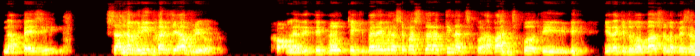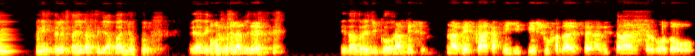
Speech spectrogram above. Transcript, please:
Να παίζει σαν να μην υπάρχει αύριο. δηλαδή, τύπου, ναι. και εκεί πέρα ήμουν σε φάση τώρα τι να της πω. Να πάω να της πω ότι είδα και τον μπαμπά σου, αλλά παίζει να μην έχει λεφτά για να έρθει για μπάνιο. δηλαδή, πώς να σου Ήταν τραγικό. Να δεις, να δεις κανένα καθηγητή σου, φαντάζεσαι, να δεις κανένα, το,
